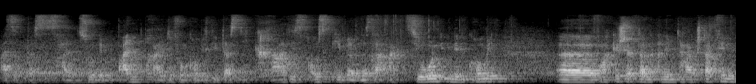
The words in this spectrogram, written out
Also dass es halt so eine Bandbreite von Comics gibt, dass die gratis rausgegeben werden, dass da Aktionen in dem Comic äh, Fachgeschäft dann an dem Tag stattfinden.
